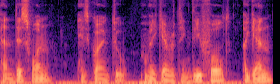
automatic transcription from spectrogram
And this one is going to make everything default again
